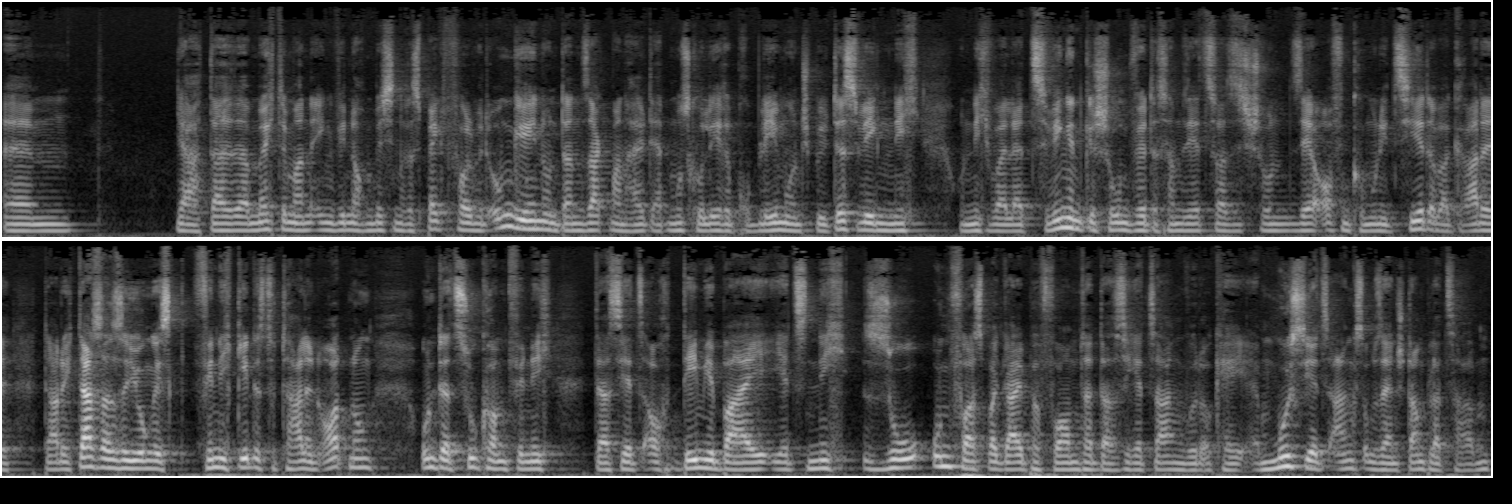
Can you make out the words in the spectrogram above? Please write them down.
Ähm, ja, da, da, möchte man irgendwie noch ein bisschen respektvoll mit umgehen und dann sagt man halt, er hat muskuläre Probleme und spielt deswegen nicht und nicht, weil er zwingend geschont wird. Das haben sie jetzt zwar schon sehr offen kommuniziert, aber gerade dadurch, dass er so jung ist, finde ich, geht es total in Ordnung. Und dazu kommt, finde ich, dass jetzt auch Demir bei jetzt nicht so unfassbar geil performt hat, dass ich jetzt sagen würde, okay, er muss jetzt Angst um seinen Stammplatz haben.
